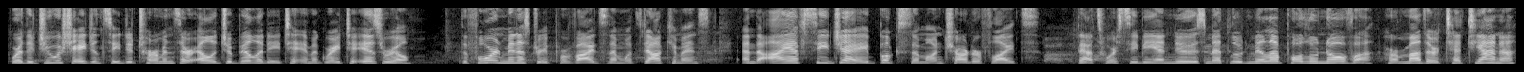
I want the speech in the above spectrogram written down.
where the Jewish agency determines their eligibility to immigrate to Israel. The Foreign Ministry provides them with documents, and the IFCJ books them on charter flights. That's where CBN News met Ludmila Polunova, her mother Tetiana,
